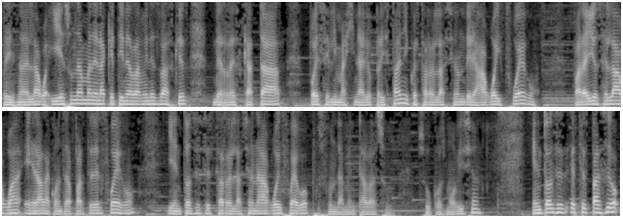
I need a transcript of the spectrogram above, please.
brisna del agua. Y es una manera que tiene Ramírez Vázquez de rescatar pues el imaginario prehispánico, esta relación de agua y fuego. Para ellos el agua era la contraparte del fuego y entonces esta relación agua y fuego pues fundamentaba su, su cosmovisión. Entonces este espacio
